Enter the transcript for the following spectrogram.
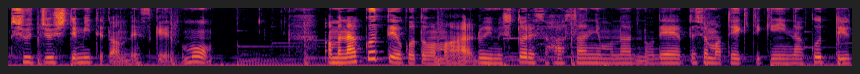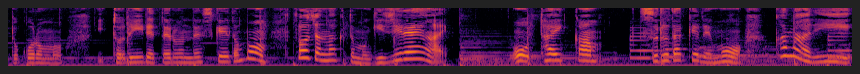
集中して見てたんですけれども。あまあ、泣くっていうことは、まあ、ある意味ストレス発散にもなるので私はま定期的に泣くっていうところも取り入れてるんですけれどもそうじゃなくても疑似恋愛を体感するだけでもかなり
